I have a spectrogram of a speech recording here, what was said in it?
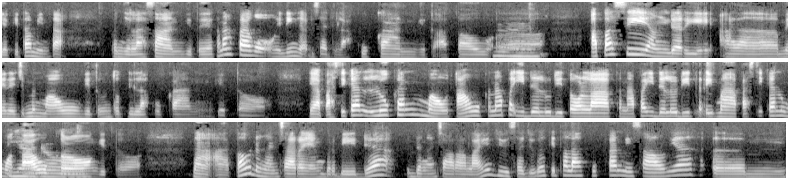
ya kita minta penjelasan gitu ya kenapa kok ini nggak bisa dilakukan gitu atau hmm. uh, apa sih yang dari uh, manajemen mau gitu untuk dilakukan gitu ya pasti kan lu kan mau tahu kenapa ide lu ditolak kenapa ide lu diterima pasti kan lu mau iya tahu dong. dong gitu Nah, atau dengan cara yang berbeda, dengan cara lain bisa juga kita lakukan misalnya um,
